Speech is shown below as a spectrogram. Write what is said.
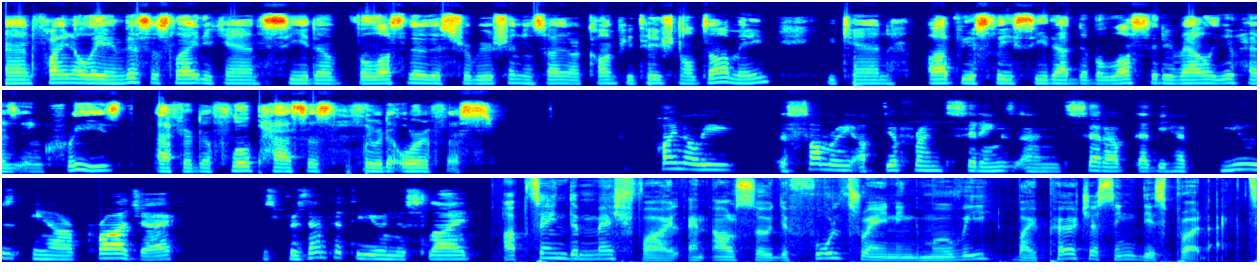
And finally, in this slide, you can see the velocity distribution inside our computational domain. You can obviously see that the velocity value has increased after the flow passes through the orifice. Finally, a summary of different settings and setup that we have used in our project is presented to you in the slide. Obtain the mesh file and also the full training movie by purchasing this product.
